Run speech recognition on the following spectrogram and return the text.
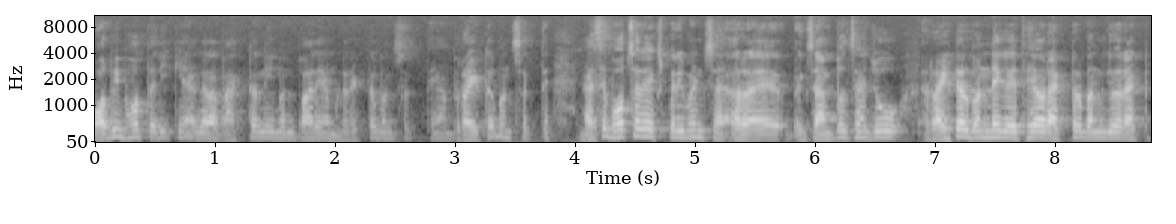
और भी बहुत तरीके हैं अगर आप एक्टर नहीं बन पा रहे हैं आप डायरेक्टर बन सकते हैं आप राइटर बन सकते हैं ऐसे बहुत सारे एक्सपेरिमेंट्स हैं एग्जाम्पल्स हैं जो राइटर बनने गए थे और एक्टर बन गए और एक्टर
